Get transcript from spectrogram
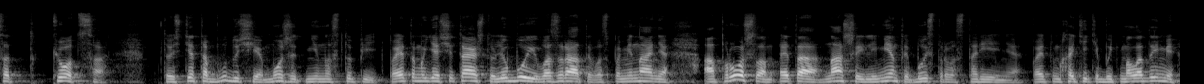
соткется. То есть это будущее может не наступить. Поэтому я считаю, что любые возвраты, воспоминания о прошлом, это наши элементы быстрого старения. Поэтому хотите быть молодыми,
